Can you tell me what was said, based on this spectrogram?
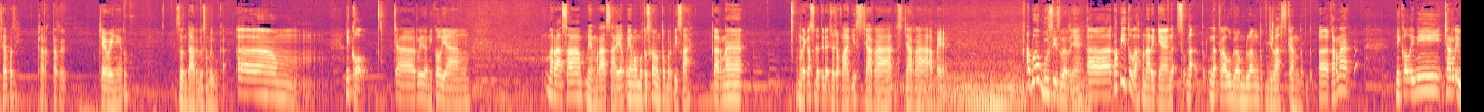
siapa sih karakter ceweknya itu? Sebentar gue sambil buka. Em, Nicole. Charlie dan Nicole yang merasa yang merasa yang yang memutuskan untuk berpisah karena mereka sudah tidak cocok lagi secara secara apa ya abu-abu sih sebenarnya. Eh, tapi itulah menariknya nggak nggak nggak terlalu gamblang untuk tapi itu. Eh, karena Nicole ini Charlie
